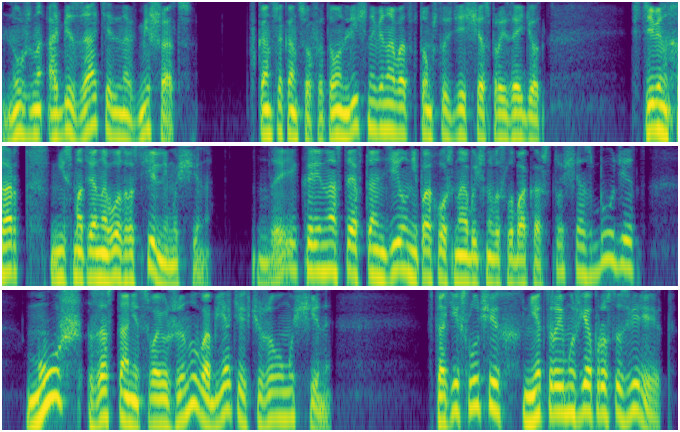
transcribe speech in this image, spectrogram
Нужно обязательно вмешаться. В конце концов, это он лично виноват в том, что здесь сейчас произойдет. Стивен Харт, несмотря на возраст, сильный мужчина. Да и коренастый автандил не похож на обычного слабака. Что сейчас будет? Муж застанет свою жену в объятиях чужого мужчины. В таких случаях некоторые мужья просто звереют.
